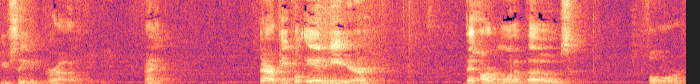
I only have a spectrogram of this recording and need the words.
You've seen it grow, right? There are people in here that are one of those four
